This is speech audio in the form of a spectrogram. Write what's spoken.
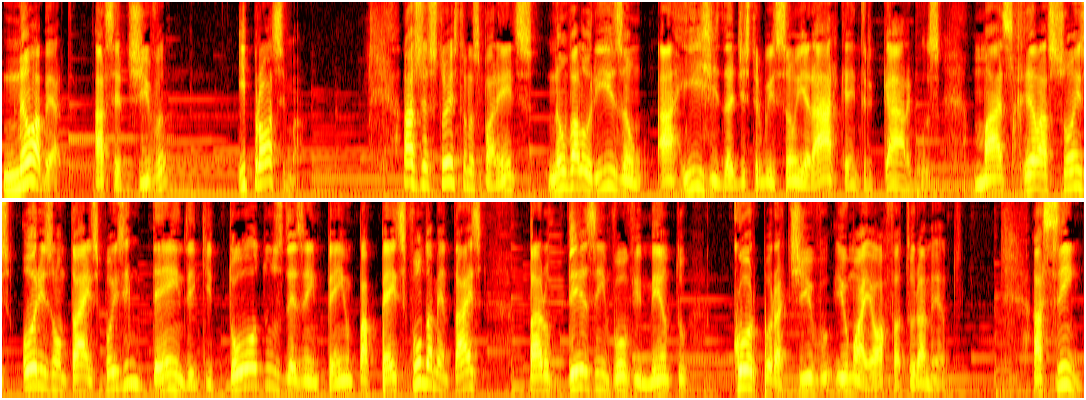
não aberta, assertiva e próxima. As gestões transparentes não valorizam a rígida distribuição hierárquica entre cargos, mas relações horizontais, pois entendem que todos desempenham papéis fundamentais para o desenvolvimento corporativo e o maior faturamento. Assim,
